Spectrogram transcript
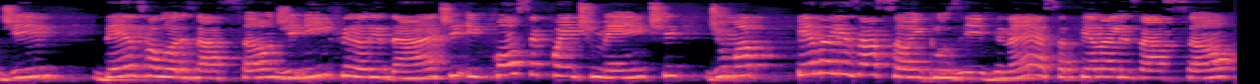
de desvalorização, de inferioridade e, consequentemente, de uma penalização, inclusive, né? Essa penalização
